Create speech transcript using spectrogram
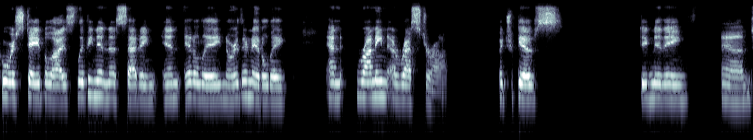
who were stabilized living in a setting in Italy, Northern Italy, and running a restaurant, which gives dignity and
